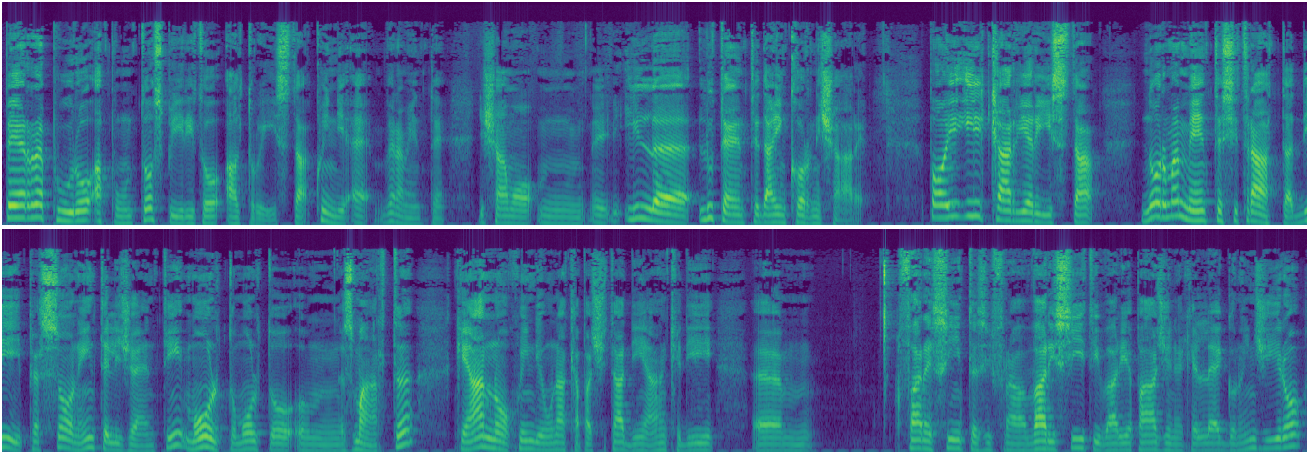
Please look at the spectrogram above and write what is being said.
per puro appunto spirito altruista. Quindi è veramente diciamo um, il, l'utente da incorniciare. Poi il carrierista. Normalmente si tratta di persone intelligenti molto molto um, smart che hanno quindi una capacità di anche di ehm, fare sintesi fra vari siti, varie pagine che leggono in giro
